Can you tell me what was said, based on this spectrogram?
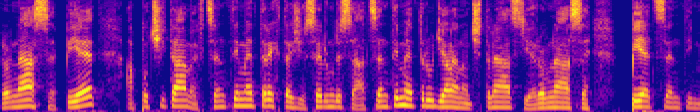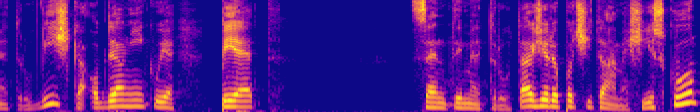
rovná se 5 a počítáme v centimetrech, takže 70 cm děleno 14 je rovná se 5 cm. Výška obdelníku je 5 cm. Takže dopočítáme šířku.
